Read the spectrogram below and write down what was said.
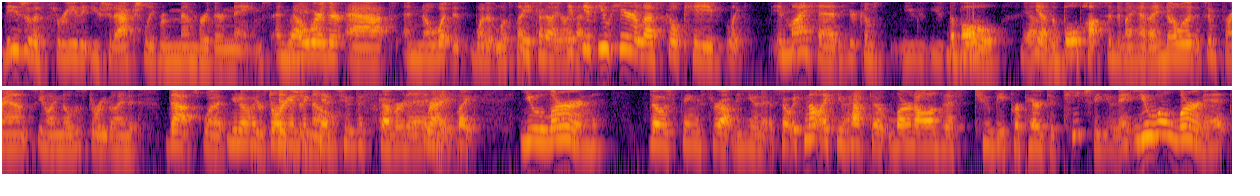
these are the three that you should actually remember their names and know where they're at and know what it, what it looks like. Be familiar with if, it. if you hear Lascaux Cave, like in my head, here comes you, you the, bull? bull. Yeah. the bull pops into my head. I know that it's in France. You know, I know the story behind it. That's what you know the story of the know. kids who discovered it. Right. Like you learn those things throughout the unit. So it's not like you have to learn all of this to be prepared to teach the unit. You will learn it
